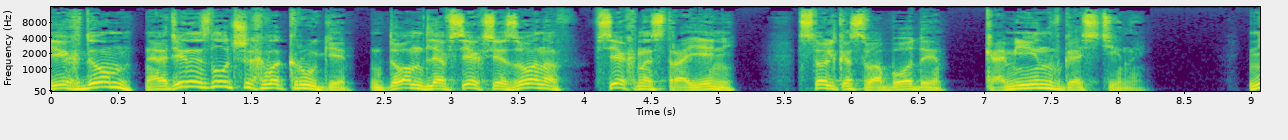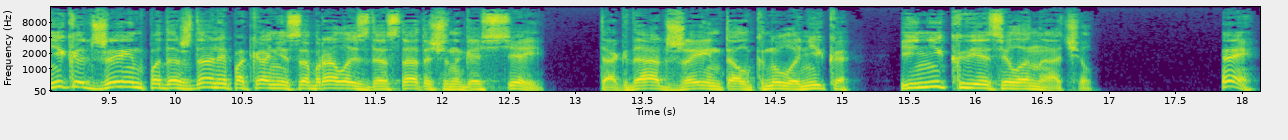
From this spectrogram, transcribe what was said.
их дом – один из лучших в округе, дом для всех сезонов, всех настроений. Столько свободы, камин в гостиной. Ник и Джейн подождали, пока не собралось достаточно гостей. Тогда Джейн толкнула Ника, и Ник весело начал. «Эй,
